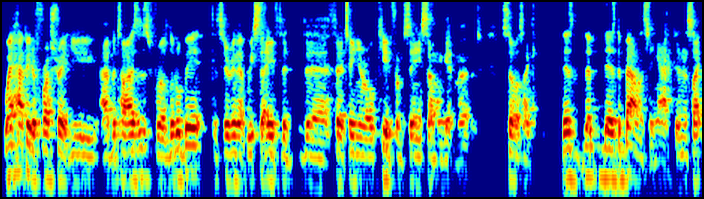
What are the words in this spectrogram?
we're happy to frustrate you advertisers for a little bit, considering that we saved the, the 13 year old kid from seeing someone get murdered. So it's like there's the there's the balancing act, and it's like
